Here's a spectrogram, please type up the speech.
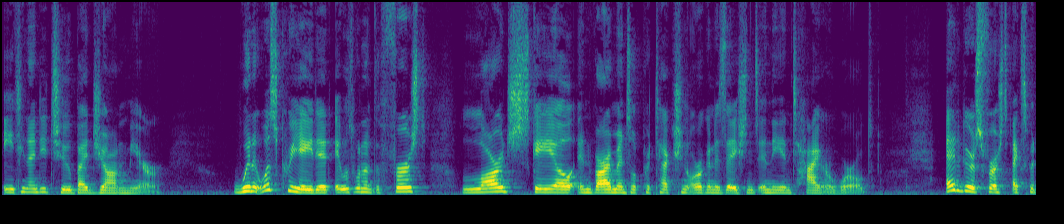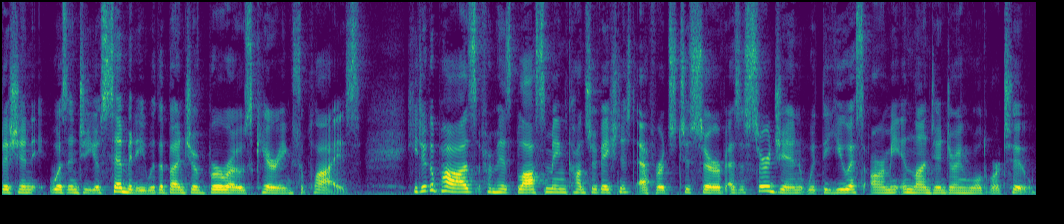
1892 by John Muir. When it was created, it was one of the first large scale environmental protection organizations in the entire world. Edgar's first expedition was into Yosemite with a bunch of burros carrying supplies. He took a pause from his blossoming conservationist efforts to serve as a surgeon with the U.S. Army in London during World War II.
